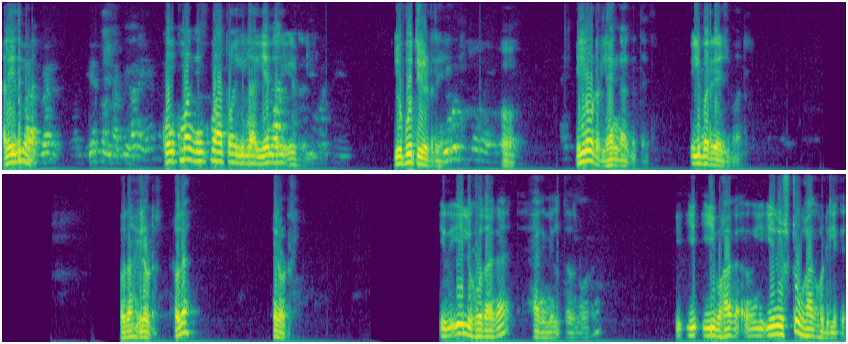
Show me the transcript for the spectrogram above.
ಅಲ್ಲ ಇದು ಬೇಡ. ಕುಂಕುಮ ಗಿಂಕುಮ ಅಥವಾ ಇಲ್ಲ ಏನಾರ ಇಡ್ರಿ. ವಿಭೂತಿ ಇಡ್ರಿ. ಹ್ಮ್ ಇಲ್ಲಿ ನೋಡ್ರಿ ಹೆಂಗಾಗುತ್ತೆ. ಇಲ್ಲಿ ಬರ್ರಿ ಯಜಮಾನ್ ಹೌದಾ? ಇಲ್ಲಿ ನೋಡ್ರಿ. ಹೌದಾ? ಇಲ್ಲಿ ನೋಡ್ರಿ. ಇದು ಇಲ್ಲಿ ಹೋದಾಗ ಹೆಂಗ ನಿಲ್ತದ ನೋಡ್ರಿ. ಈ- ಭಾಗ ಇದಿಷ್ಟು ಭಾಗ ಹೊಡಿಲಿಕ್ಕೆ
